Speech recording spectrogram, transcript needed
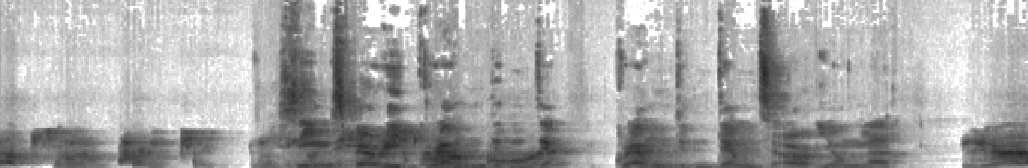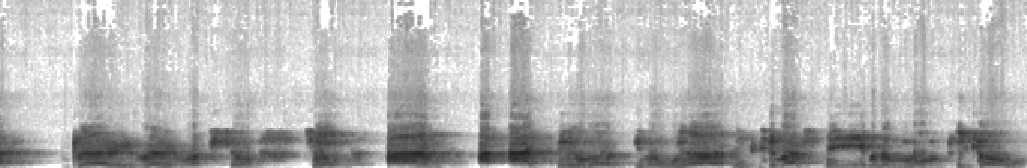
absolute credit to he seems very grounded and de- grounded and down to earth, young lad. Yeah, very, very much so. So um, I, I feel that you know we are. If you'd have asked me even a month ago,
